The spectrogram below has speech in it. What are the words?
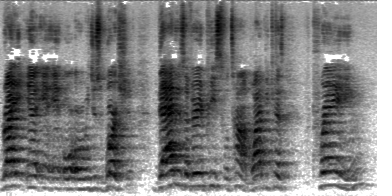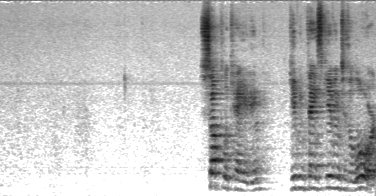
right? And, and, or, or we just worship. That is a very peaceful time. Why? Because praying supplicating, giving thanksgiving to the Lord,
